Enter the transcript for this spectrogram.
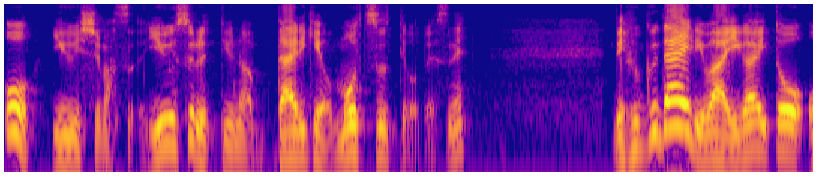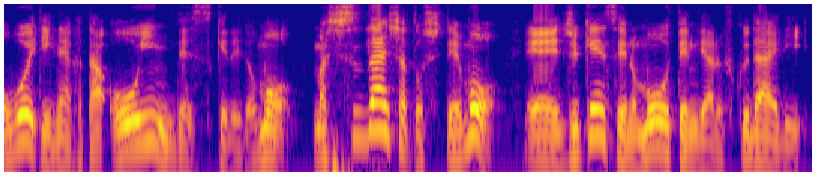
を有します。有するっていうのは代理権を持つってことですね。で、副代理は意外と覚えていない方多いんですけれども、まあ、出題者としても、えー、受験生の盲点である副代理、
